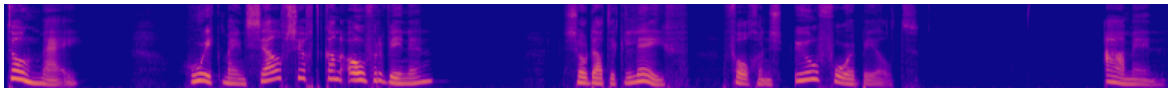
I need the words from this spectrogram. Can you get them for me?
Toon mij hoe ik mijn zelfzucht kan overwinnen, zodat ik leef volgens uw voorbeeld. Amen.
